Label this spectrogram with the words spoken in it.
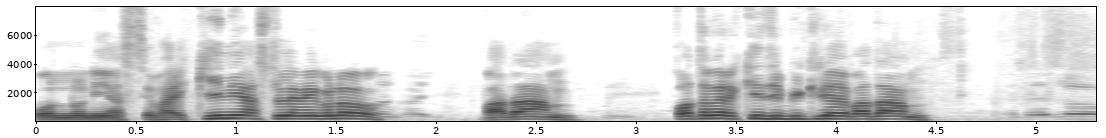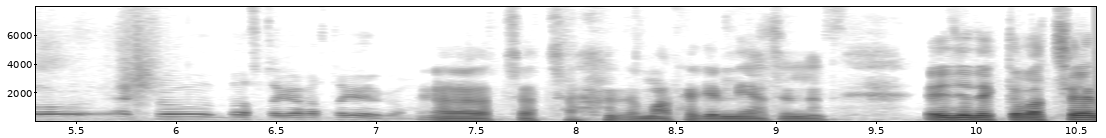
পণ্য নিয়ে আসছে। ভাই কি নিয়ে আসলেন এগুলো? বাদাম। কত করে কেজি বিক্রি হয় বাদাম এটা হলো একশো দশ টাকা পাঁচ টাকা এরকম আচ্ছা আচ্ছা মাথা কেটে নিয়ে আসেন এই যে দেখতে পাচ্ছেন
